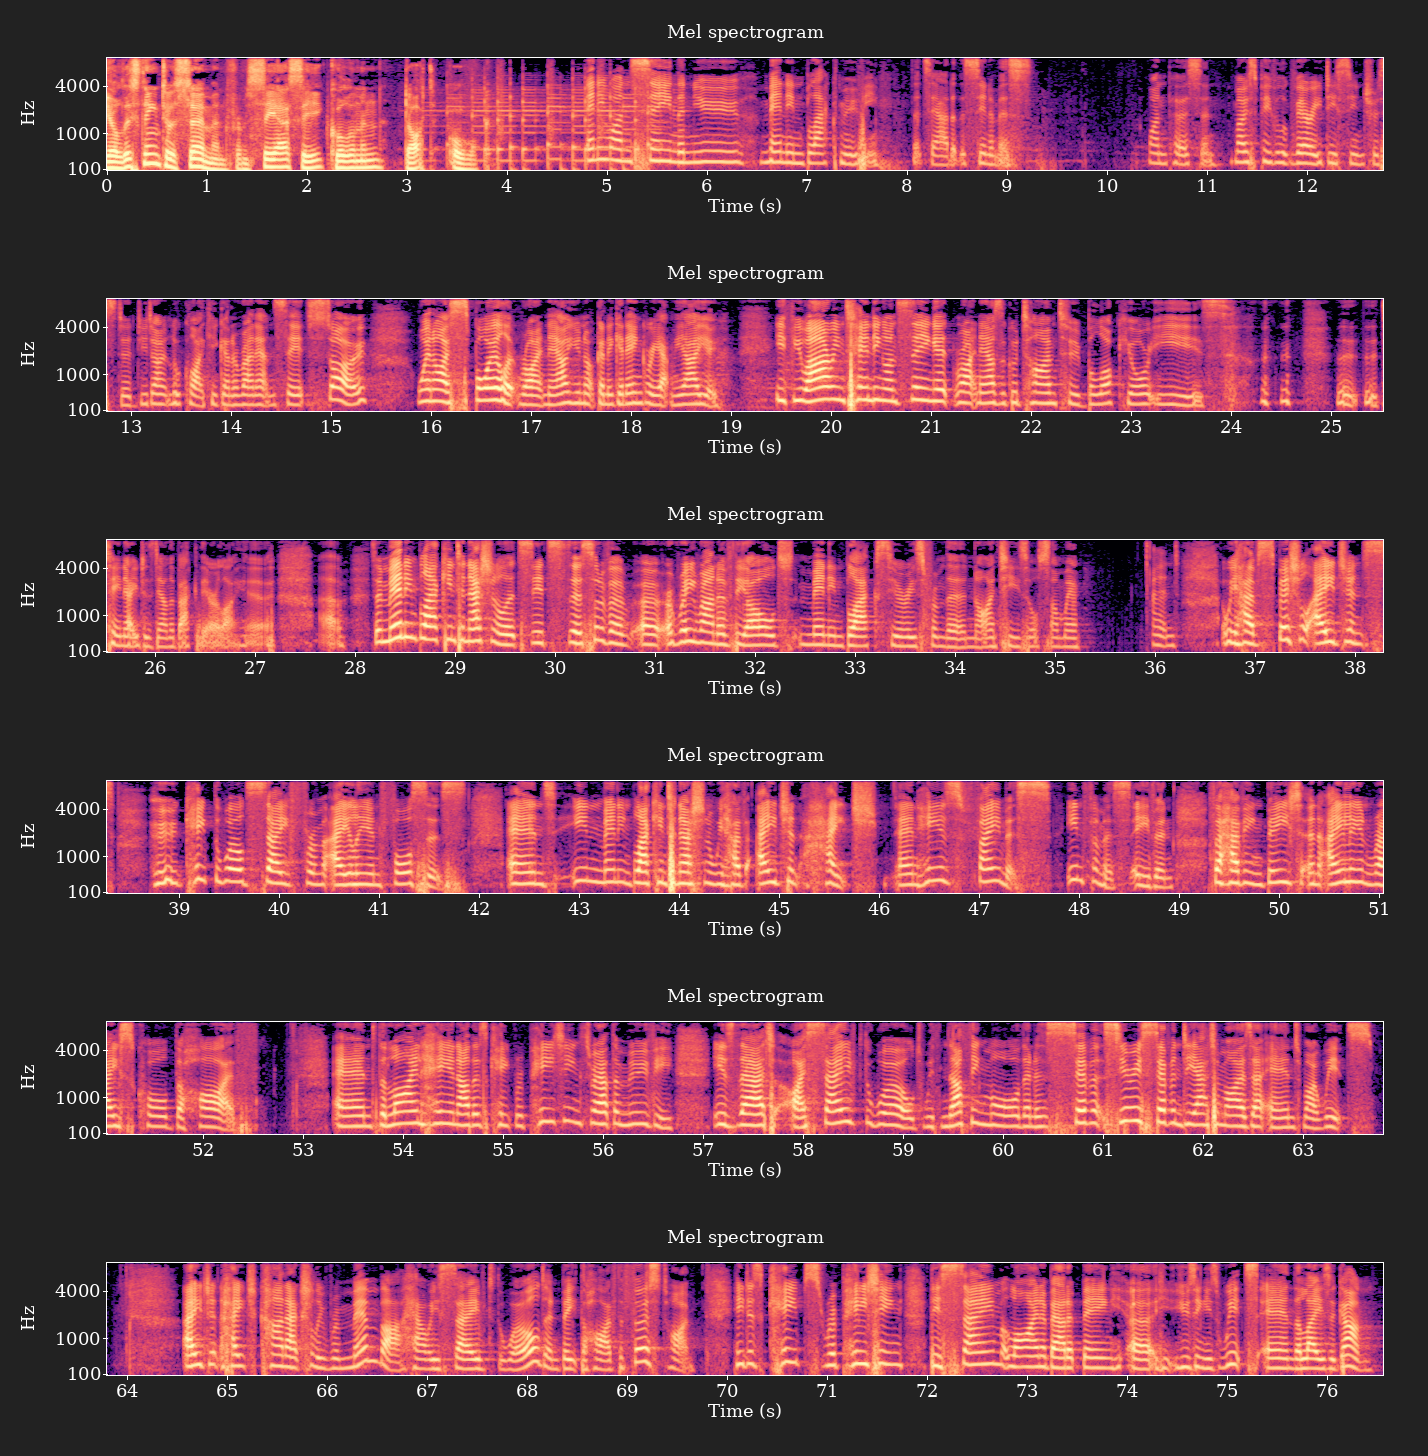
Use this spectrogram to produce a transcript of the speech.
You're listening to a sermon from crccoolum.org. Anyone seen the new Men in Black movie that's out at the cinemas? One person. Most people look very disinterested. You don't look like you're going to run out and see it. So, when I spoil it right now, you're not going to get angry at me, are you? If you are intending on seeing it, right now is a good time to block your ears. the, the, teenagers down the back there are like, yeah. Uh, so Men in Black International, it's, it's sort of a, a, rerun of the old Men in Black series from the 90s or somewhere. And we have special agents who keep the world safe from alien forces. And in Men in Black International, we have Agent H, and he is famous, infamous even, for having beat an alien race called the Hive. And the line he and others keep repeating throughout the movie is that I saved the world with nothing more than a seven, Series 7 deatomizer and my wits. Agent H can't actually remember how he saved the world and beat the hive the first time. He just keeps repeating this same line about it being uh, using his wits and the laser gun.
